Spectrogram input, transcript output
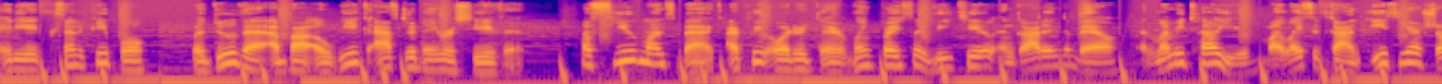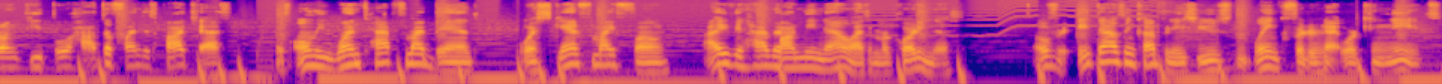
88% of people will do that about a week after they receive it. A few months back, I pre ordered their Linq Bracelet V2 and got in the mail. And let me tell you, my life has gotten easier showing people how to find this podcast with only one tap from my band or scan from my phone. I even have it on me now as I'm recording this. Over 8,000 companies use Linq for their networking needs,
